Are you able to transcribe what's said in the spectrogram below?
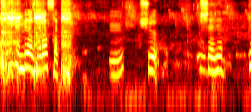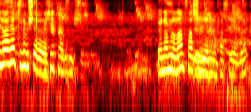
Diyorum biraz verarsak. Hı. Şu şehri. Pilav her türlü bir şey herhalde. Pişer tarzım pişer. Önemli olan fasulye. Fasulye. Fasulyeye koyup da.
